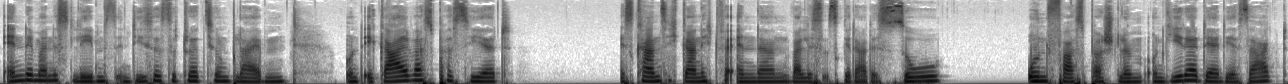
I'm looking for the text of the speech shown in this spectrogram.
Ende meines Lebens in dieser Situation bleiben. Und egal was passiert, es kann sich gar nicht verändern, weil es ist gerade so unfassbar schlimm. Und jeder, der dir sagt,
